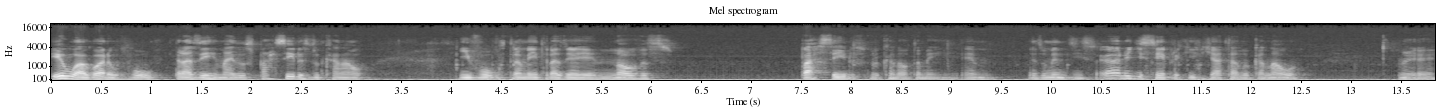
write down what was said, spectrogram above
eu agora vou trazer mais os parceiros do canal e vou também trazer novas parceiros pro canal também. É mais ou menos isso. A galera de sempre que já tá no canal. É,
